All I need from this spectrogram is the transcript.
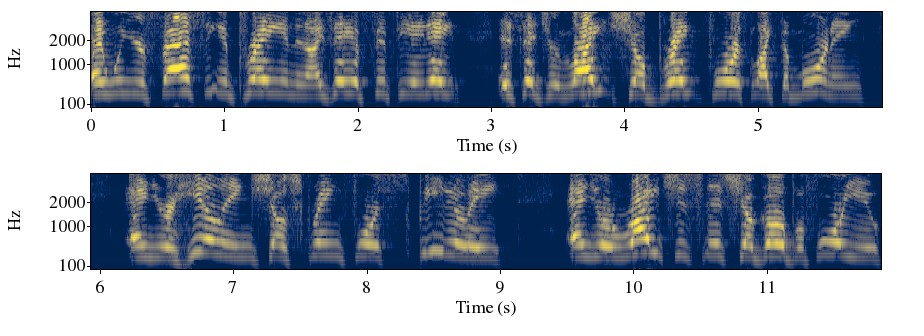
And when you're fasting and praying in Isaiah 58 8, it said, Your light shall break forth like the morning, and your healing shall spring forth speedily, and your righteousness shall go before you,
